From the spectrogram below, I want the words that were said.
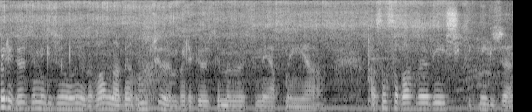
Böyle gözleme güzel oluyor da vallahi ben unutuyorum böyle gözleme gözleme yapmayı ya. Aslında sabahları değişiklik ne güzel.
